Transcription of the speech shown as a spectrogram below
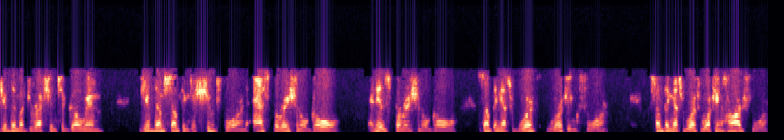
give them a direction to go in, give them something to shoot for, an aspirational goal, an inspirational goal, something that's worth working for, something that's worth working hard for.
